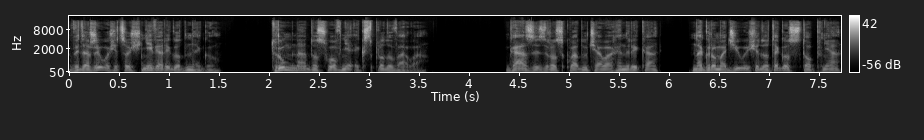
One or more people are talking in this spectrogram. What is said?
wydarzyło się coś niewiarygodnego. Trumna dosłownie eksplodowała. Gazy z rozkładu ciała Henryka nagromadziły się do tego stopnia,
